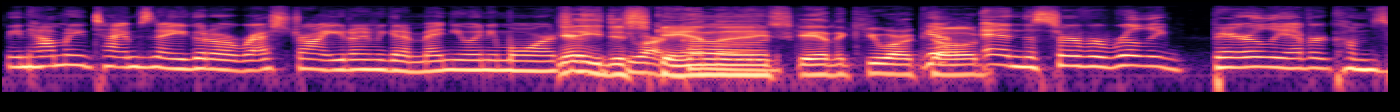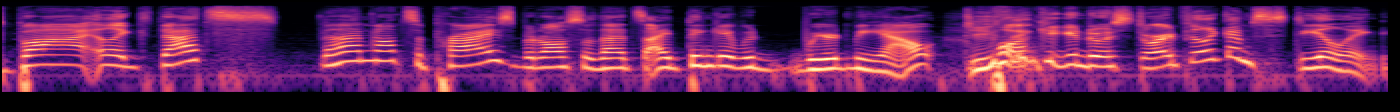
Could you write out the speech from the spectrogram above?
mean, how many times now you go to a restaurant, you don't even get a menu anymore. Yeah, you just QR scan the scan the QR Yep, code. and the server really barely ever comes by. Like that's I'm not surprised, but also that's I think it would weird me out. Do you walking think- into a store, I'd feel like I'm stealing.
